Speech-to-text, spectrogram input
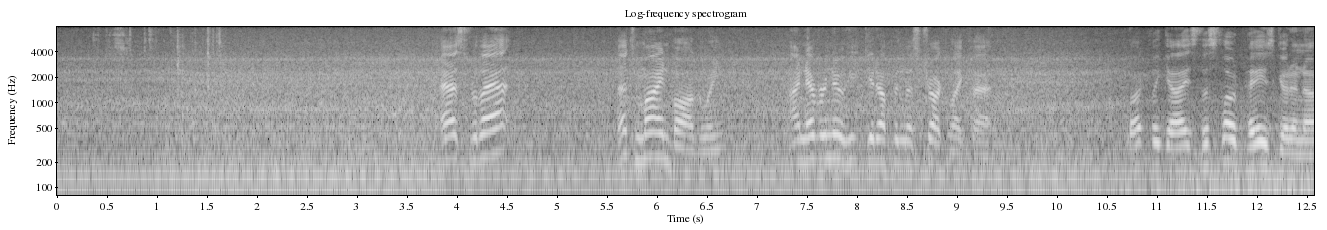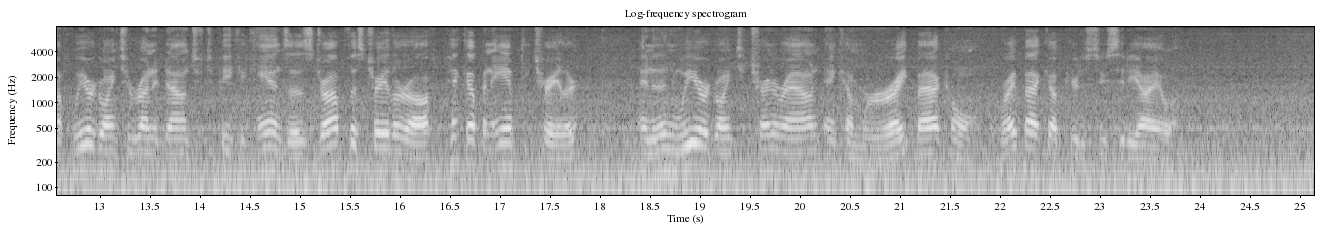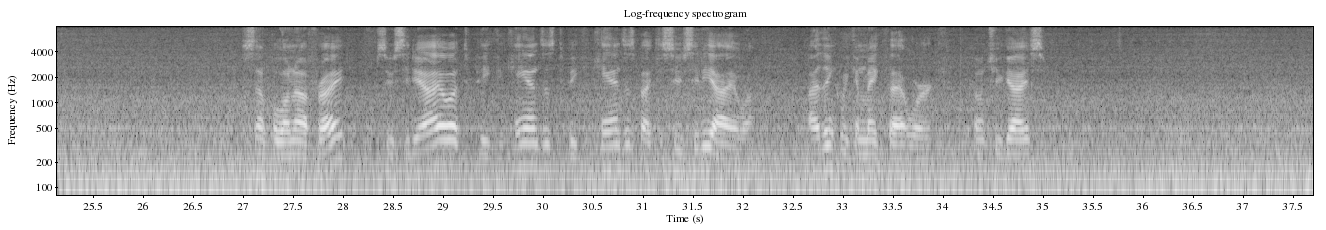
As for that, that's mind-boggling. I never knew he'd get up in this truck like that. Luckily guys, this load pays good enough. We are going to run it down to Topeka, Kansas, drop this trailer off, pick up an empty trailer, and then we are going to turn around and come right back home. Right back up here to Sioux City, Iowa. Simple enough, right? Sioux City, Iowa, Topeka, Kansas, Topeka, Kansas, back to Sioux City, Iowa. I think we can make that work. Don't you guys?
